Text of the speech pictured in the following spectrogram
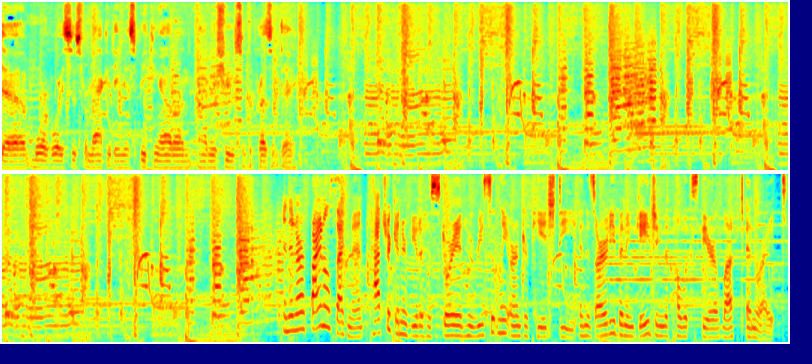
uh, more voices from academia speaking out on, on issues of the present day. And in our final segment, Patrick interviewed a historian who recently earned her PhD and has already been engaging the public sphere left and right.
